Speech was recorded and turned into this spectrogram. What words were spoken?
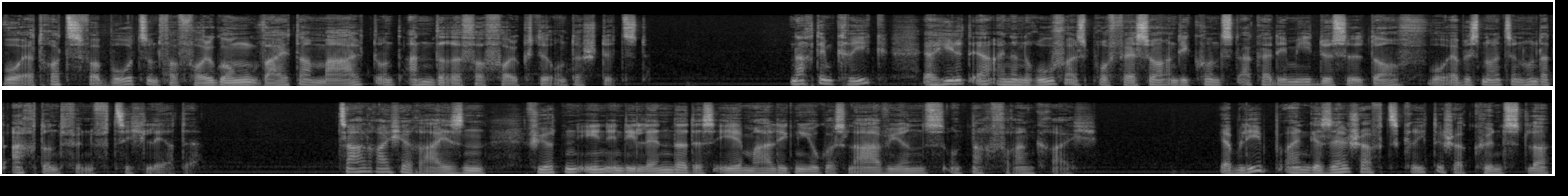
wo er trotz Verbots und Verfolgung weiter malt und andere Verfolgte unterstützt. Nach dem Krieg erhielt er einen Ruf als Professor an die Kunstakademie Düsseldorf, wo er bis 1958 lehrte. Zahlreiche Reisen führten ihn in die Länder des ehemaligen Jugoslawiens und nach Frankreich. Er blieb ein gesellschaftskritischer Künstler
